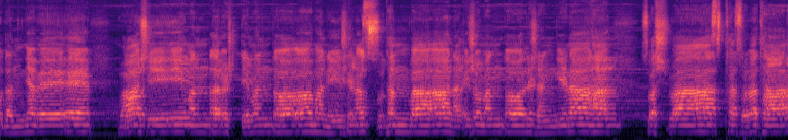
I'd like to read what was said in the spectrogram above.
उदन्यवे वाशीमन्तरिष्टिमन्तो मनीषिणः सुधन्वा न इषुमन्तो निषङ्गिणाः स्वश्वास्थसुरथाः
